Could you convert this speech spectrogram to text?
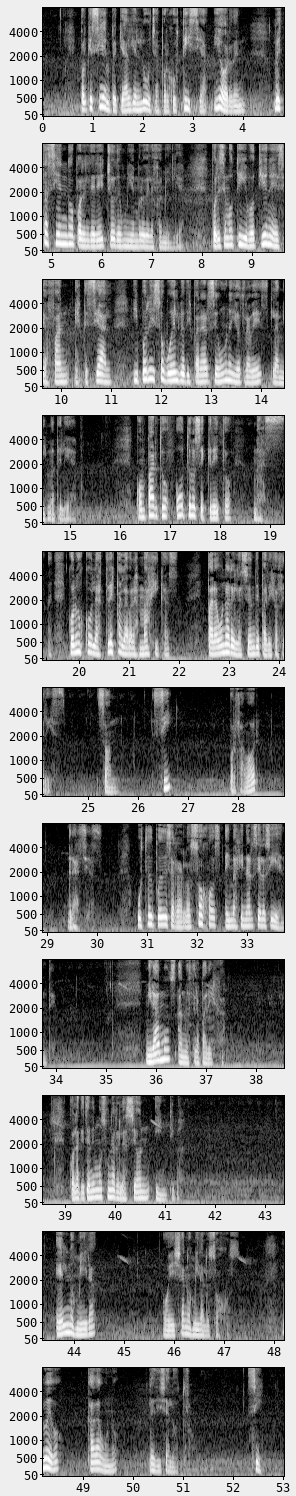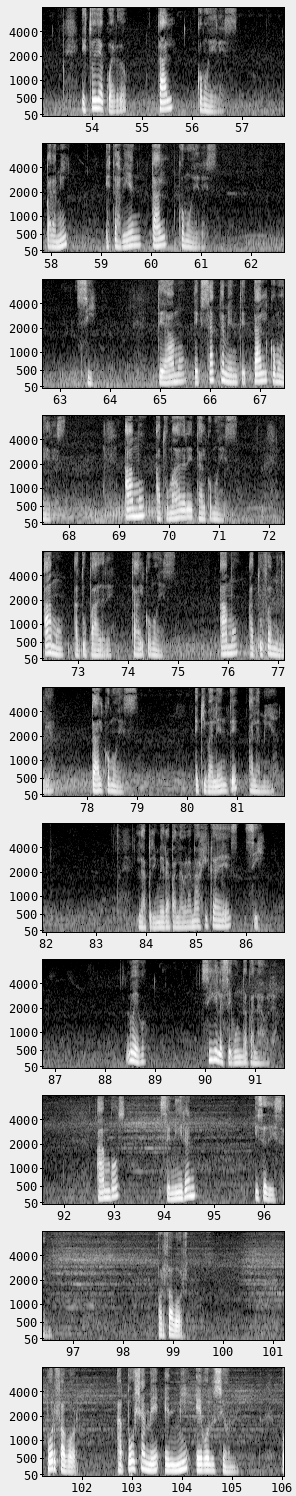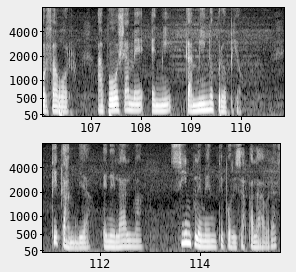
Porque siempre que alguien lucha por justicia y orden, lo está haciendo por el derecho de un miembro de la familia. Por ese motivo tiene ese afán especial y por eso vuelve a dispararse una y otra vez la misma pelea comparto otro secreto más. Conozco las tres palabras mágicas para una relación de pareja feliz. Son sí, por favor, gracias. Usted puede cerrar los ojos e imaginarse lo siguiente. Miramos a nuestra pareja, con la que tenemos una relación íntima. Él nos mira o ella nos mira los ojos. Luego, cada uno le dice al otro, sí, estoy de acuerdo, tal como eres. Para mí, estás bien tal como eres. Sí, te amo exactamente tal como eres. Amo a tu madre tal como es. Amo a tu padre tal como es. Amo a tu familia tal como es, equivalente a la mía. La primera palabra mágica es sí. Luego sigue la segunda palabra. Ambos se miran y se dicen, por favor, por favor, apóyame en mi evolución por favor, apóyame en mi camino propio. ¿Qué cambia en el alma simplemente por esas palabras?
